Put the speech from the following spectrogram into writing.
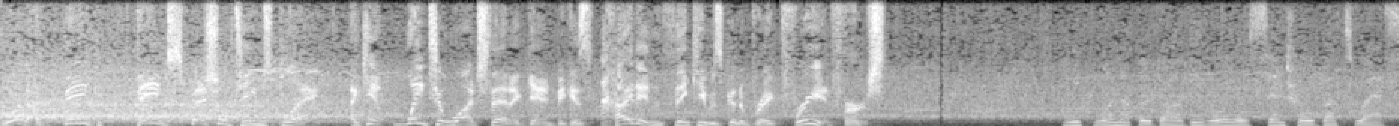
What a big, big special teams play. I can't wait to watch that again because I didn't think he was going to break free at first. Week 1 Upper Darby Royals Central Bucks West.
